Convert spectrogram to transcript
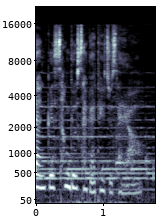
땅끝 성교사가 되주세요.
